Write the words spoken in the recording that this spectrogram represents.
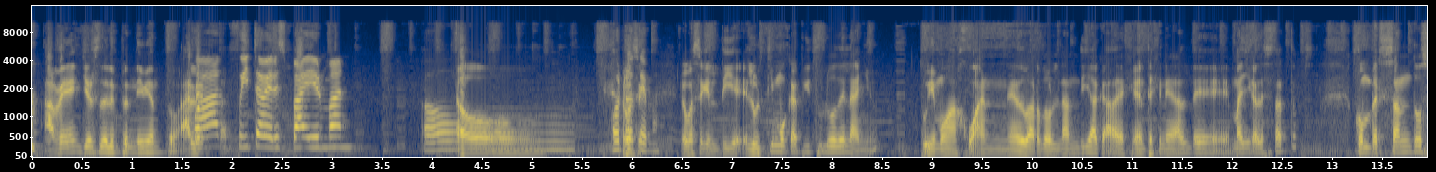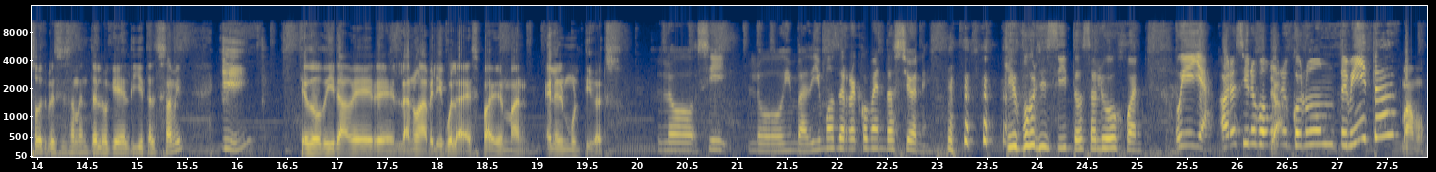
Avengers del emprendimiento. Juan, fuiste a ver Spider-Man. Oh. Oh. Otro tema. Lo que pasa es que el, día, el último capítulo del año tuvimos a Juan Eduardo Orlandi, acá de gerente general de Magical Startups, conversando sobre precisamente lo que es el Digital Summit y quedó de ir a ver eh, la nueva película de Spider-Man en el multiverso. Lo, sí, lo invadimos de recomendaciones. Qué pobrecito, saludos Juan. Oye, ya, ahora sí nos vamos Ya. con un temita. Vamos,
